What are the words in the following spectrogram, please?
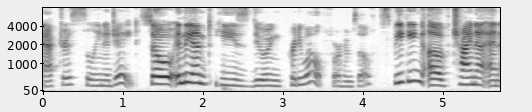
actress Celina Jade. So, in the end, he's doing pretty well for himself. Speaking of China and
